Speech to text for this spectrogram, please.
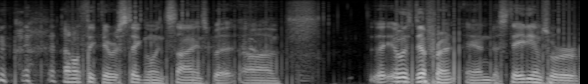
I don't think they were signaling signs, but um, it was different, and the stadiums were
